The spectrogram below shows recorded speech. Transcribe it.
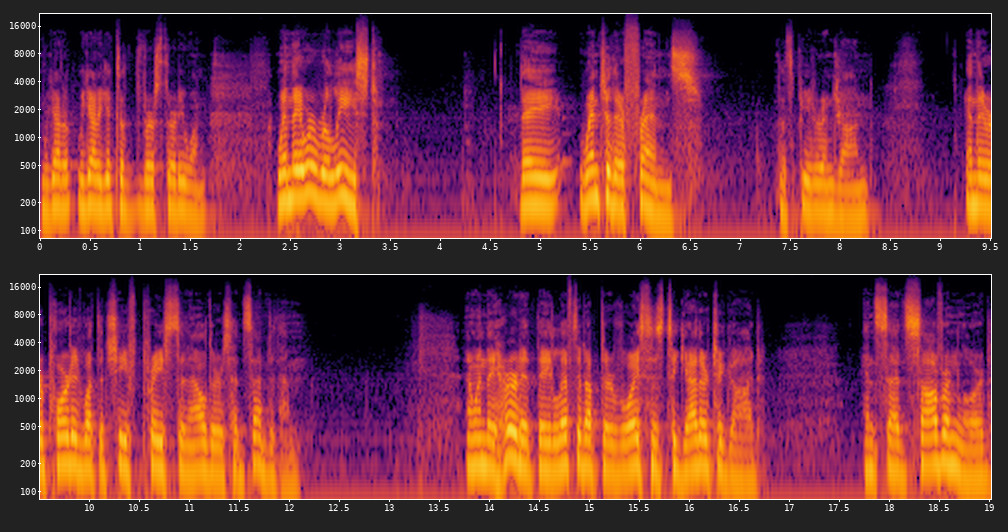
we got we got to get to verse 31. When they were released, they went to their friends. That's Peter and John. And they reported what the chief priests and elders had said to them. And when they heard it, they lifted up their voices together to God and said, Sovereign Lord,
